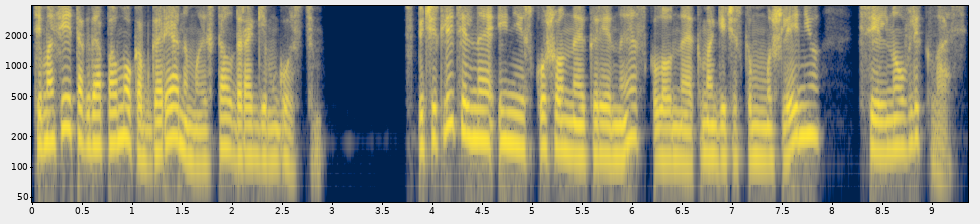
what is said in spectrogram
Тимофей тогда помог Абгарянам и стал дорогим гостем. Впечатлительная и неискушенная Корене, склонная к магическому мышлению, сильно увлеклась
